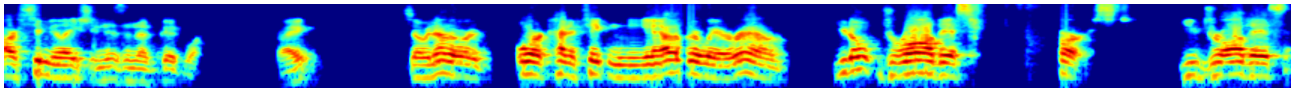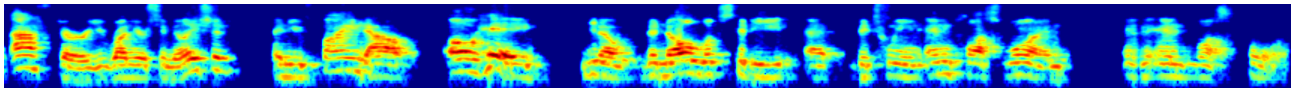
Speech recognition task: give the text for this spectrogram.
our simulation isn't a good one, right? So in other words, or kind of taking the other way around, you don't draw this first. You draw this after you run your simulation and you find out, oh, hey, you know, the null looks to be at between n plus one and n plus four.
